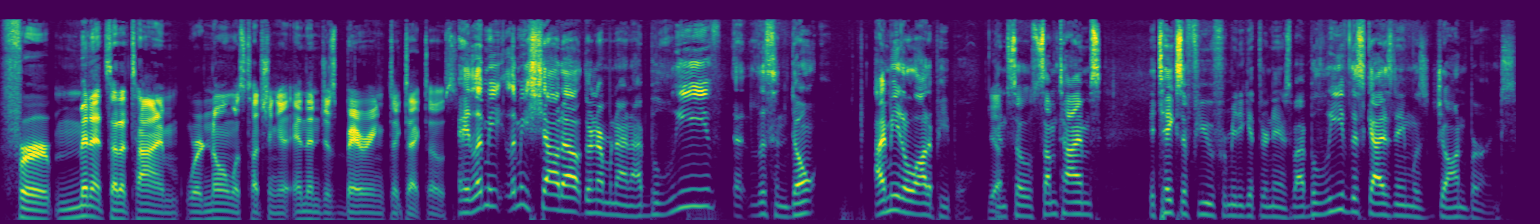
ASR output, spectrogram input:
for minutes at a time, where no one was touching it, and then just burying tic tac toes. Hey, let me let me shout out their number nine. I believe. uh, Listen, don't. I meet a lot of people, Yeah. and so sometimes it takes a few for me to get their names. But I believe this guy's name was John Burns.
